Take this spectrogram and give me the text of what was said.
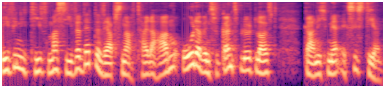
definitiv massive Wettbewerbsnachteile haben oder, wenn es ganz blöd läuft, gar nicht mehr existieren.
